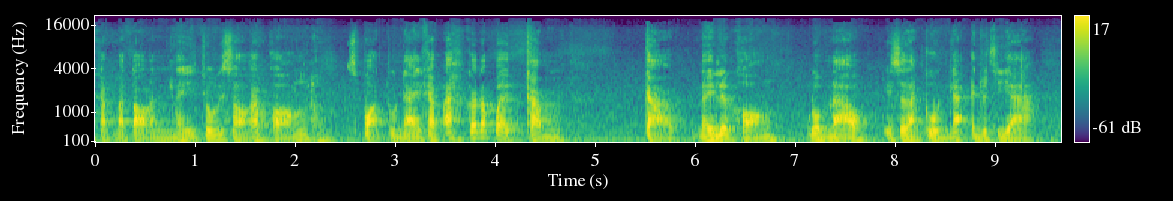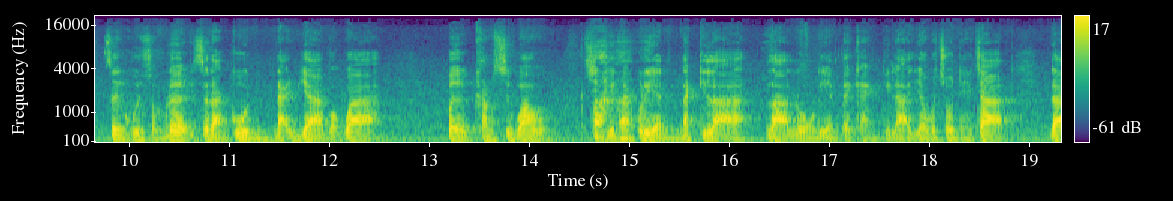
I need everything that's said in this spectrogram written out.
นะครับมาต่อกันในช่วงที่ 2 ครับของ Sport t o n i g h t ครับอะก็ต้องเปิดคำกล่าวในเรื่องของลมหนาวอิสรางกุลณอยุธยา ซึ่งคุณสมเลิศอิสรางกุลณอยุธยาบอกว่า เปิดคำสื่อว่าวชีวิตนักเรียนนักกีฬาลาโรงเรียนไปแข่งกีฬาเยาวชนแห่งชาติ ได้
